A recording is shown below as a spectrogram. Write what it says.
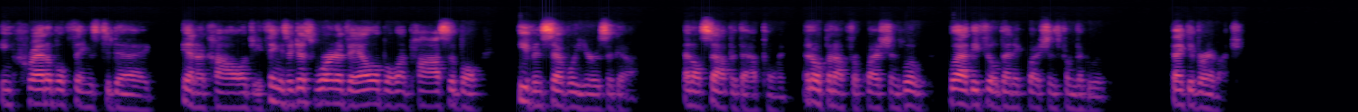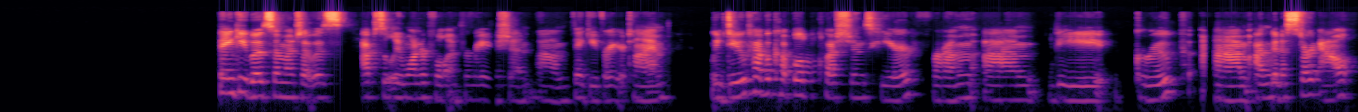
incredible things today in oncology, things that just weren't available and possible even several years ago. And I'll stop at that point and open up for questions. We'll gladly field any questions from the group. Thank you very much. Thank you both so much. That was absolutely wonderful information. Um, thank you for your time. We do have a couple of questions here from um, the group. Um, I'm going to start out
